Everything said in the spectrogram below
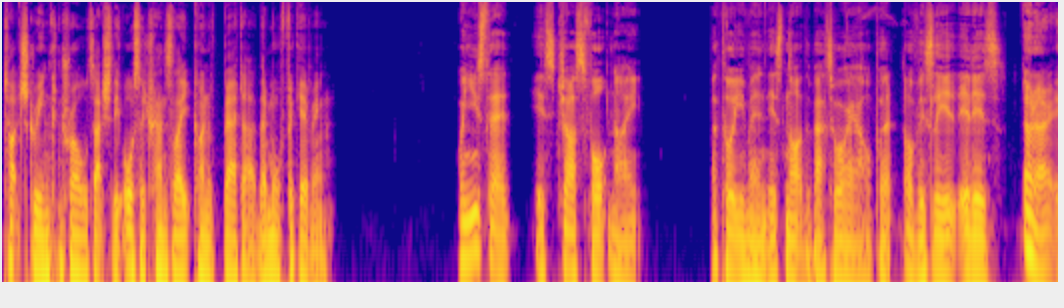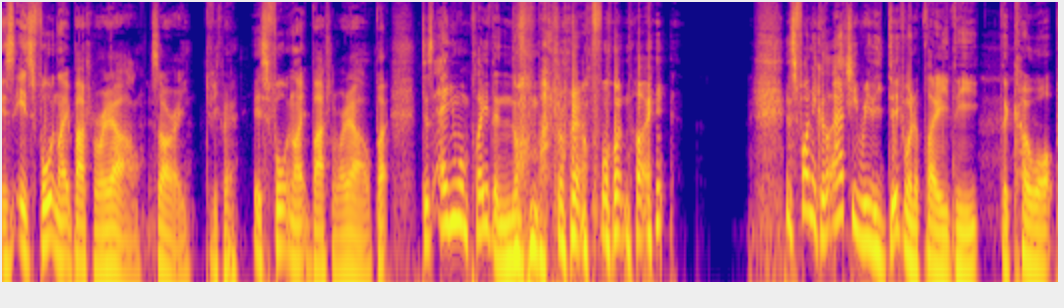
touchscreen controls actually also translate kind of better. They're more forgiving. When you said it's just Fortnite, I thought you meant it's not the Battle Royale, but obviously it, it is. No, no, it's, it's Fortnite Battle Royale. Sorry, to be clear. It's Fortnite Battle Royale. But does anyone play the non-Battle Royale Fortnite? it's funny because I actually really did want to play the, the co-op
